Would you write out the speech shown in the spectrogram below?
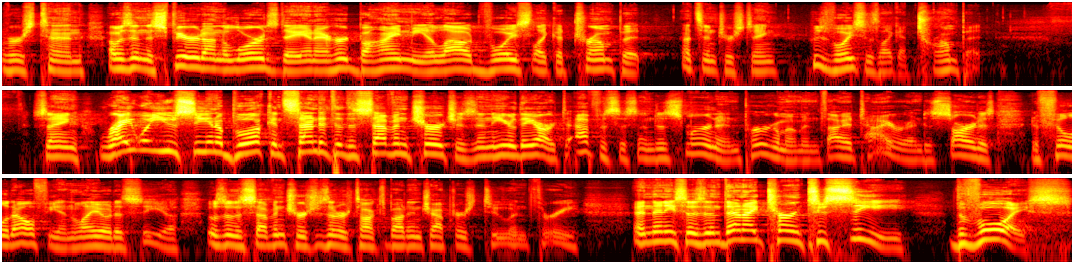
Verse 10 I was in the Spirit on the Lord's day, and I heard behind me a loud voice like a trumpet. That's interesting. Whose voice is like a trumpet? Saying, Write what you see in a book and send it to the seven churches. And here they are to Ephesus and to Smyrna and Pergamum and Thyatira and to Sardis, to Philadelphia and Laodicea. Those are the seven churches that are talked about in chapters 2 and 3. And then he says, And then I turned to see the voice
